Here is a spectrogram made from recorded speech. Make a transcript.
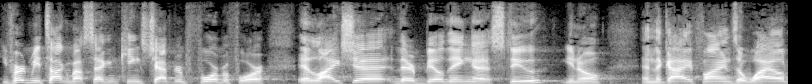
You've heard me talk about 2 Kings chapter 4 before. Elisha, they're building a stew, you know, and the guy finds a wild,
